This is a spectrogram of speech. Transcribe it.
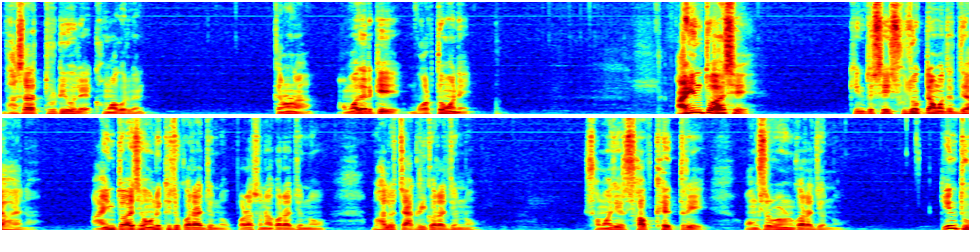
ভাষার ত্রুটি হলে ক্ষমা করবেন। কেননা আমাদেরকে বর্তমানে আইন তো আছে, কিন্তু সেই সুযোগটা আমাদের দেওয়া হয় না। আইন তো আছে অনেক কিছু করার জন্য, পড়াশোনা করার জন্য, ভালো চাকরি করার জন্য, সমাজের সব ক্ষেত্রে অংশগ্রহণ করার জন্য। কিন্তু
